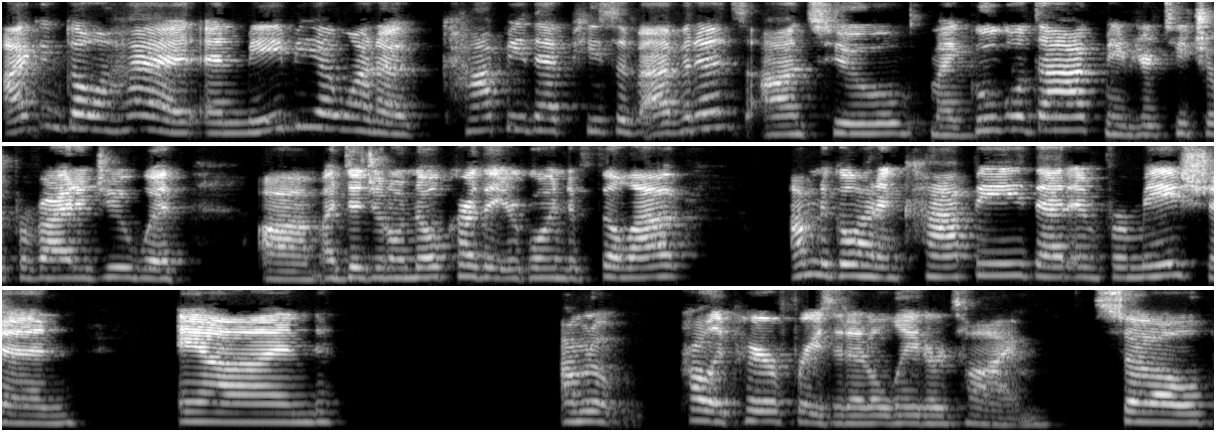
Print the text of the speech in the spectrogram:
I can go ahead and maybe I want to copy that piece of evidence onto my Google Doc. Maybe your teacher provided you with um, a digital note card that you're going to fill out. I'm going to go ahead and copy that information and I'm going to probably paraphrase it at a later time. So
